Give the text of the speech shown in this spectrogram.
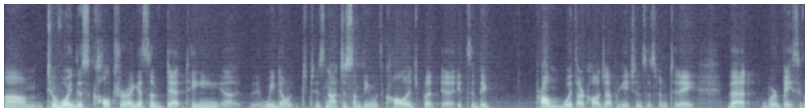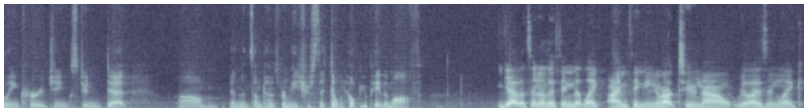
Um, to avoid this culture, I guess, of debt taking, uh, we don't. It's not just something with college, but uh, it's a big problem with our college application system today that we're basically encouraging student debt um, and then sometimes for majors that don't help you pay them off. Yeah, that's another thing that like I'm thinking about too now, realizing like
